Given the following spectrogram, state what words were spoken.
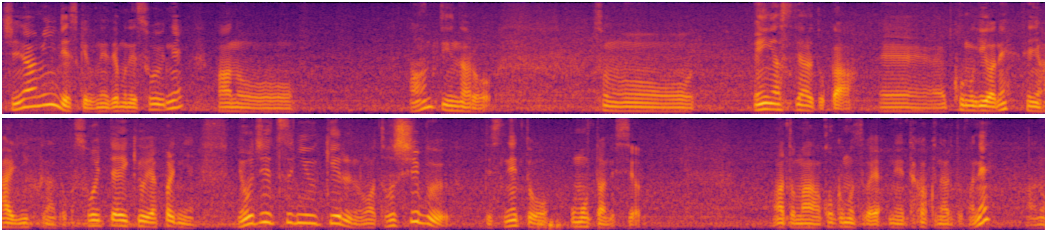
ちなみにですけどねでもねそういうねあの何て言うんだろうその円安であるとかえー、小麦がね手に入りにくくなるとかそういった影響をやっぱりね如実に受けるのは都市部ですねと思ったんですよ。あとまあ穀物が、ね、高くなるとかね、あの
